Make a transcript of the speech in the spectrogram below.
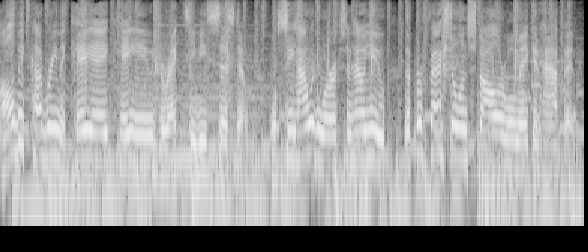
I'll be covering the KAKU DirecTV system. We'll see how it works and how you, the professional installer, will make it happen.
